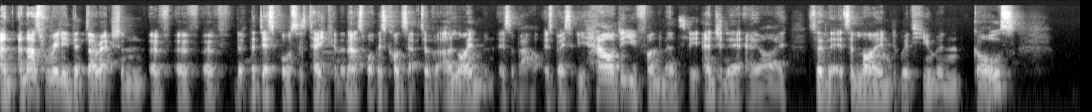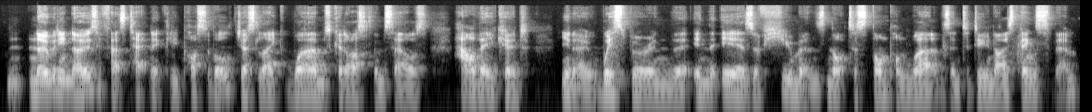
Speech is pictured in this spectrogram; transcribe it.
and, and that's really the direction of, of, of the, discourse has taken. And that's what this concept of alignment is about. Is basically how do you fundamentally engineer ai so that it's aligned with human goals? Nobody knows if that's technically possible. Just like worms could ask themselves how they could you know whisper in the in the ears of humans not to stomp on worms and to do nice things to them.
